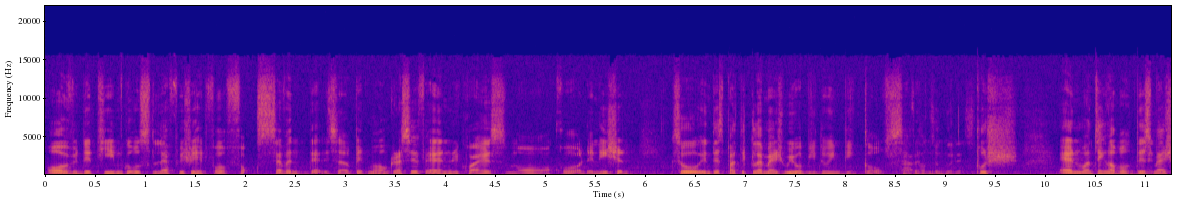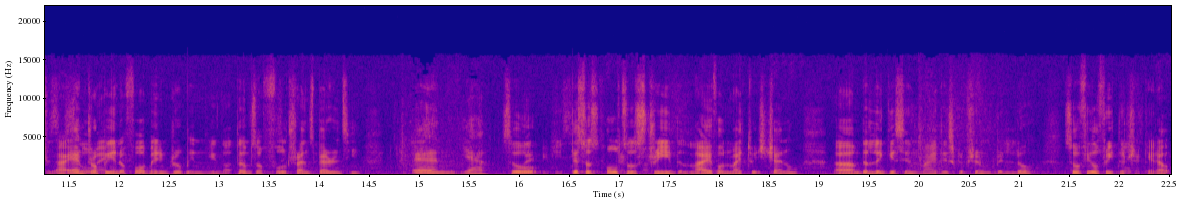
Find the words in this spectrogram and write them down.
or if the team goes left, we should hit for Fox 7. That is a bit more aggressive and requires more coordination. So in this particular match, we will be doing the Golf 7 push. And one thing about this match, I am dropping in a four-man group in terms of full transparency. And yeah, so this was also streamed live on my Twitch channel. Um, the link is in my description below, so feel free to check it out.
